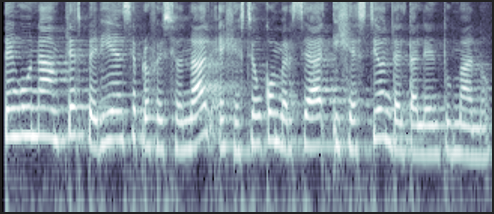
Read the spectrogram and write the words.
Tengo una amplia experiencia profesional en gestión comercial y gestión del talento humano.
